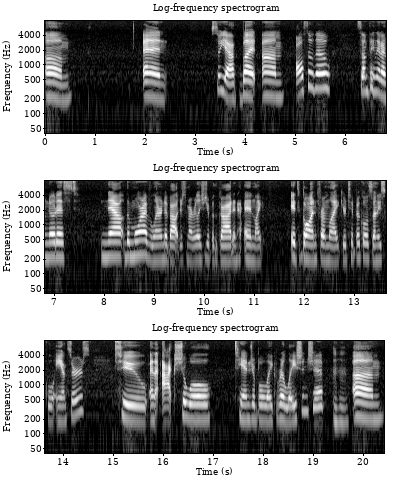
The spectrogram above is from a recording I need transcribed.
Um and so yeah, but um also though something that I've noticed now the more I've learned about just my relationship with God and and like it's gone from like your typical Sunday school answers to an actual tangible like relationship. Mm-hmm. Um,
